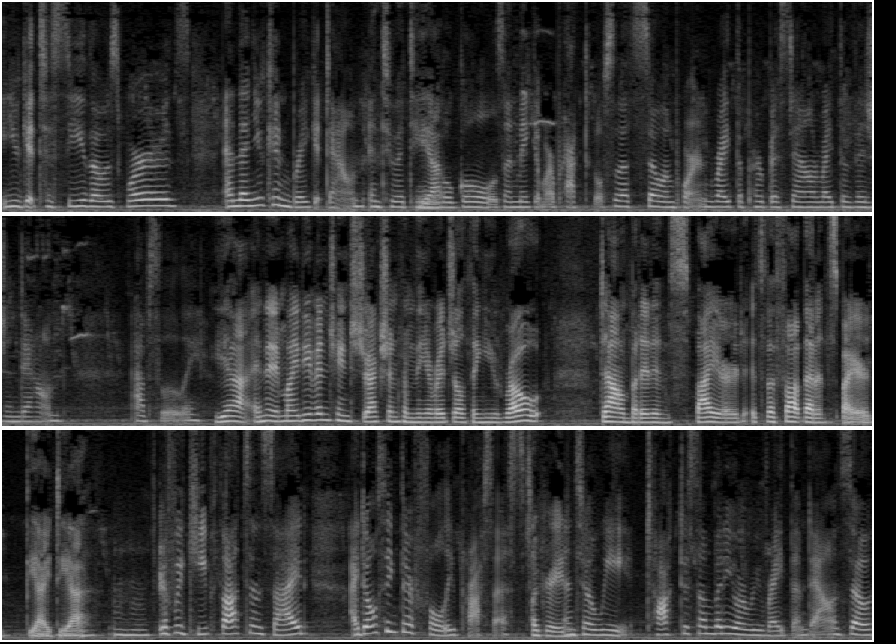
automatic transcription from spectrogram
you get to see those words and then you can break it down into attainable yeah. goals and make it more practical. So that's so important. Write the purpose down, write the vision down. Absolutely. Yeah, and it might even change direction from the original thing you wrote down, but it inspired. It's the thought that inspired the idea. Mm-hmm. Mm-hmm. If we keep thoughts inside, I don't think they're fully processed. Agreed. Until we talk to somebody or we write them down. So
